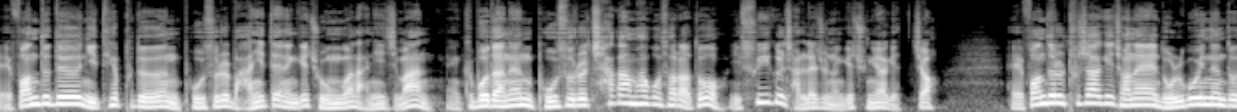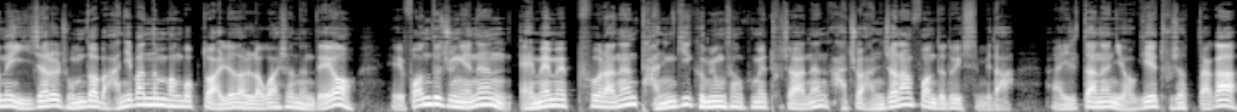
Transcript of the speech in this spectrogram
예, 펀드든 ETF든 보수를 많이 떼는 게 좋은 건 아니지만 예, 그보다는 보수를 차감하고서라도 수익을 잘 내주는 게 중요하겠죠. 예, 펀드를 투자하기 전에 놀고 있는 돈의 이자를 좀 더 많이 받는 방법도 알려달라고 하셨는데요. 펀드 중에는 MMF라는 단기 금융상품에 투자하는 아주 안전한 펀드도 있습니다. 아, 일단은 여기에 두셨다가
